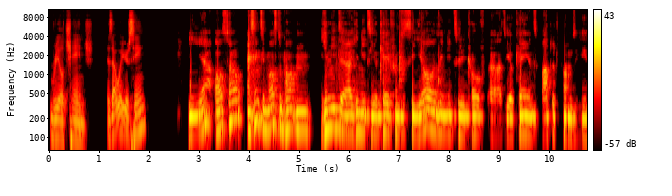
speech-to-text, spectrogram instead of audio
real change. Is that what you're seeing? Yeah. Also, I think the most important you need uh, you need the okay from the CEO, you need the, co- uh, the okay and the budget from the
